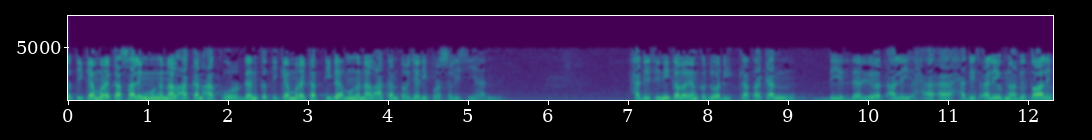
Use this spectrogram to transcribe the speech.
ketika mereka saling mengenal akan akur dan ketika mereka tidak mengenal akan terjadi perselisihan. Hadis ini kalau yang kedua dikatakan di dari riwayat Ali eh, hadis Ali bin Abi Thalib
